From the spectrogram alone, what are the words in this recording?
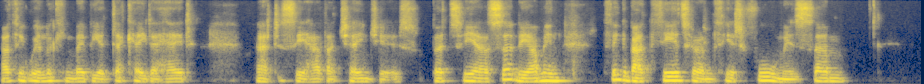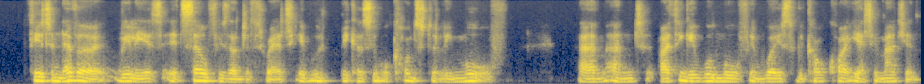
I think we're looking maybe a decade ahead uh, to see how that changes. But yeah, certainly, I mean, think about theatre and theatre form is um, theatre never really is itself is under threat. It would because it will constantly morph. Um, and I think it will morph in ways that we can't quite yet imagine.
